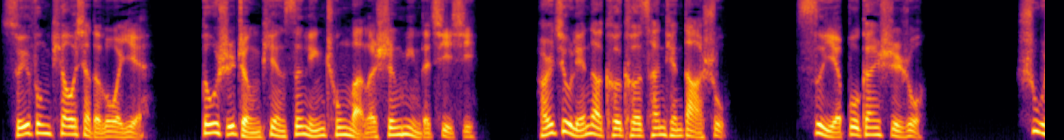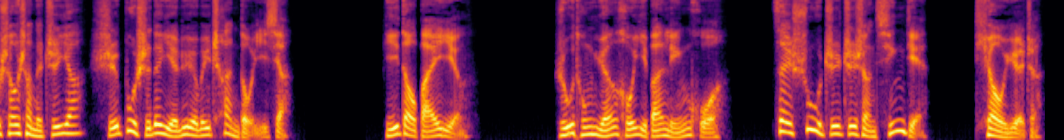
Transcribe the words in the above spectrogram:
随风飘下的落叶，都使整片森林充满了生命的气息。而就连那棵棵参天大树，似也不甘示弱，树梢上的枝桠时不时的也略微颤抖一下。一道白影，如同猿猴一般灵活，在树枝之上轻点，跳跃着。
